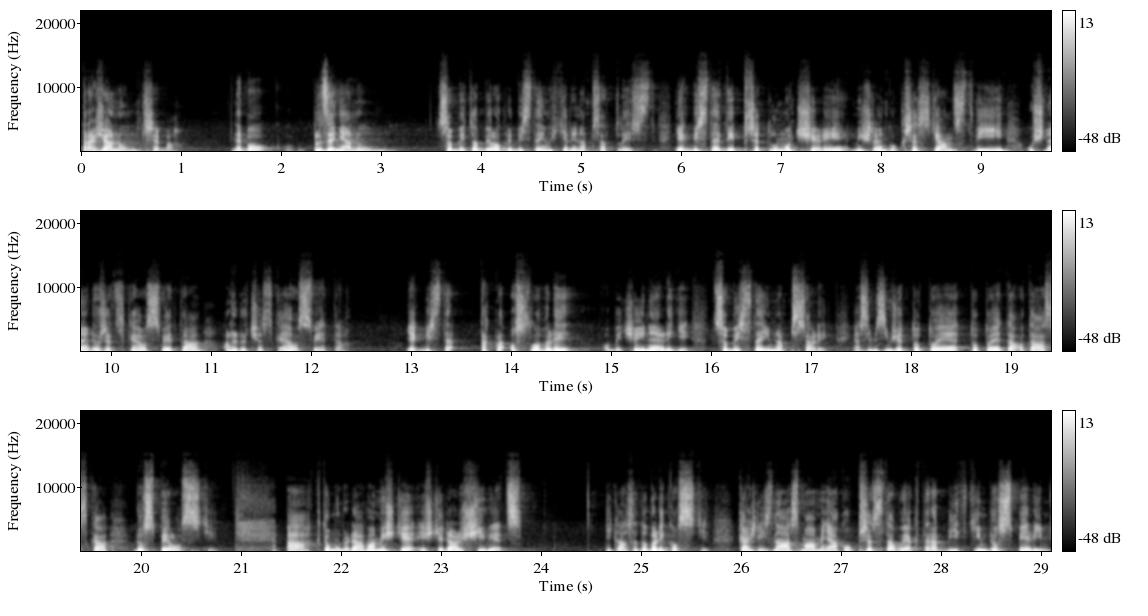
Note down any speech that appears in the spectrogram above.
Pražanům třeba, nebo Plzeňanům. Co by to bylo, kdybyste jim chtěli napsat list? Jak byste vy přetlumočili myšlenku křesťanství už ne do řeckého světa, ale do českého světa? Jak byste takhle oslovili obyčejné lidi? Co byste jim napsali? Já si myslím, že toto je, toto je ta otázka dospělosti. A k tomu dodávám ještě, ještě další věc. Týká se to velikosti. Každý z nás máme nějakou představu, jak teda být tím dospělým.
